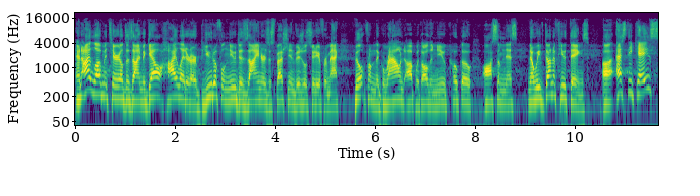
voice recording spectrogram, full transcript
And I love material design. Miguel highlighted our beautiful new designers, especially in Visual Studio for Mac, built from the ground up with all the new Cocoa awesomeness. Now, we've done a few things. Uh, SDKs,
